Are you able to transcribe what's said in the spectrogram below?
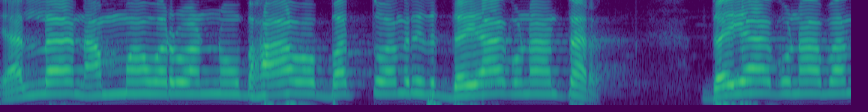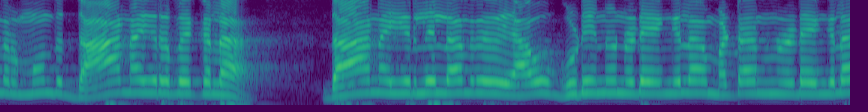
ಎಲ್ಲ ನಮ್ಮವರು ಅನ್ನೋ ಭಾವ ಬತ್ತು ಅಂದ್ರೆ ಇದಕ್ಕೆ ದಯಾಗುಣ ಅಂತಾರೆ. ದಯಾಗುಣ ಬಂದ್ರೆ ಮುಂದೆ ದಾನ ಇರಬೇಕಲ್ಲ. ದಾನ ಇರಲಿಲ್ಲ ಅಂದರೆ ಯಾವ ಗುಡಿನೂ ನಡೆಯಂಗಿಲ್ಲ, ಮಠನೂ ನಡೆಯಂಗಿಲ್ಲ,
